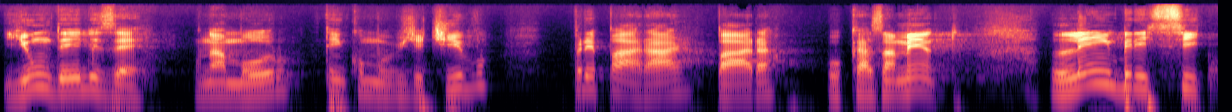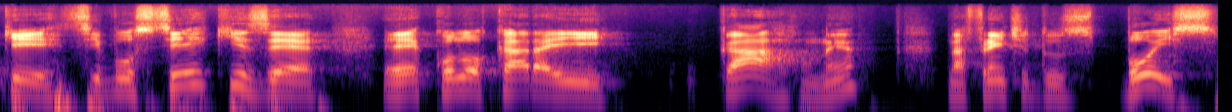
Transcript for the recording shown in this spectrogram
E um deles é: o namoro tem como objetivo preparar para o casamento. Lembre-se que se você quiser é, colocar aí o carro, né, na frente dos bois,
